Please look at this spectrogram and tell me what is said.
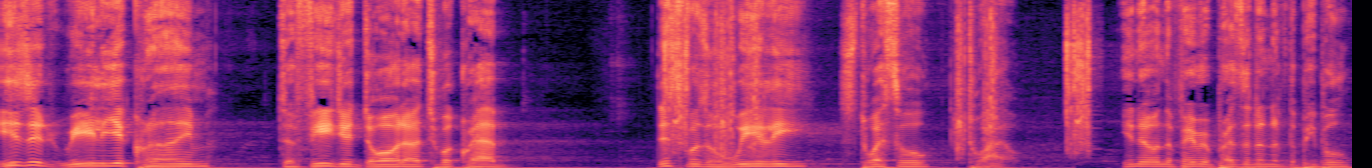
Is it really a crime to feed your daughter to a crab? This was a wheelie stwessel twile. You know, and the favorite president of the people?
